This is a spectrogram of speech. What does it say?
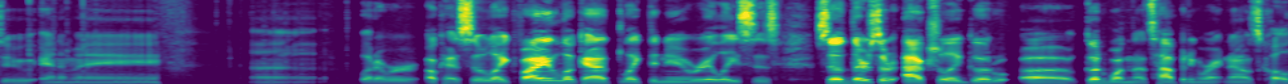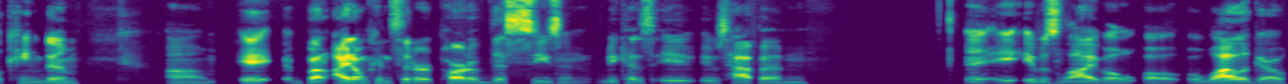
to anime uh whatever. Okay, so like if I look at like the new releases, so there's actually a good uh good one that's happening right now. It's called Kingdom. Um it but I don't consider it part of this season because it, it was happen it, it was live a, a, a while ago,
